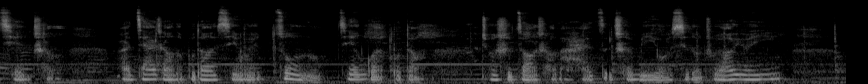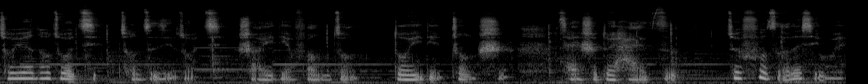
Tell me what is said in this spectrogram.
前程，而家长的不当行为、纵容、监管不当。就是造成了孩子沉迷游戏的主要原因。从源头做起，从自己做起，少一点放纵，多一点重视，才是对孩子最负责的行为。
